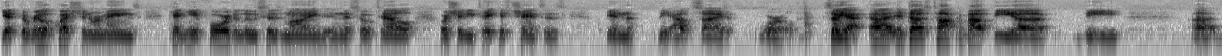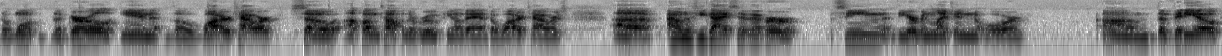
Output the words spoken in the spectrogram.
Yet the real question remains, can he afford to lose his mind in this hotel, or should he take his chances in the outside world? So yeah, uh, it does talk about the, uh, the, uh, the the girl in the water tower. So up on top of the roof, you know, they have the water towers. Uh, I don't know if you guys have ever seen the urban legend or um, the video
